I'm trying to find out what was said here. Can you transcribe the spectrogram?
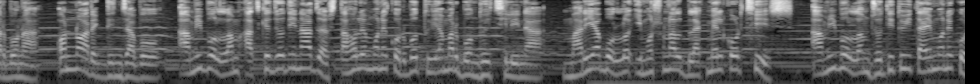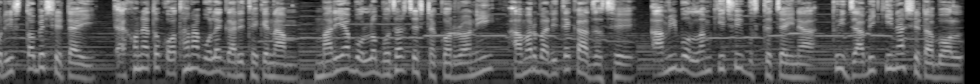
পারব না, অন্য আরেকদিন যাব। আমি বললাম, আজকে যদি না যাস, তাহলে মনে করব তুই আমার বন্ধুই ছিলি না। মারিয়া বলল, ইমোশনাল ব্ল্যাকমেল করছিস? আমি বললাম, যদি তুই তাই মনে করিস, তবে সেটাই। এখন এত কথা না বলে গাড়ি থেকে নাম। মারিয়া বলল, বোঝার চেষ্টা কর, রনি। আমার বাড়িতে কাজ আছে। আমি বললাম, কিছুই বুঝতে চাই না। তুই যাবি কি না সেটা বল।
